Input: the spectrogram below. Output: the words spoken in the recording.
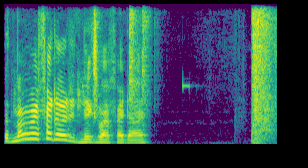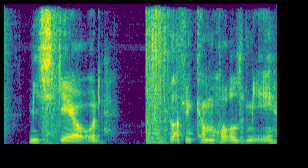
Did my Wi-Fi die? Did Nick's Wi-Fi die? me scared. Fluffy, come hold me.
